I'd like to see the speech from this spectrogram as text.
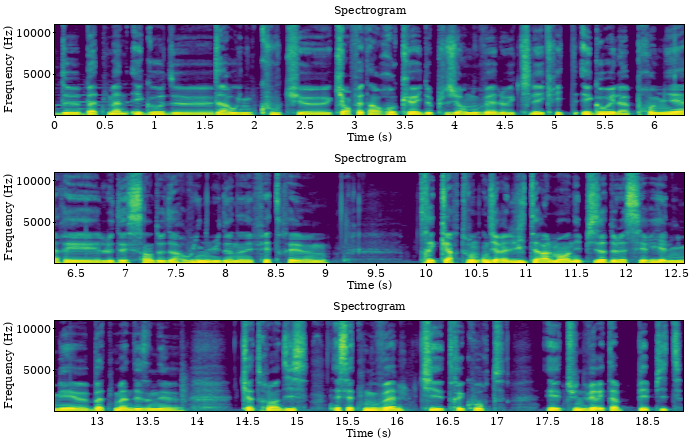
de Batman Ego de Darwin Cook, qui est en fait un recueil de plusieurs nouvelles qu'il a écrites. Ego est la première et le dessin de Darwin lui donne un effet très, très cartoon. On dirait littéralement un épisode de la série animée euh, Batman des années euh, 90. Et cette nouvelle, qui est très courte, est une véritable pépite.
